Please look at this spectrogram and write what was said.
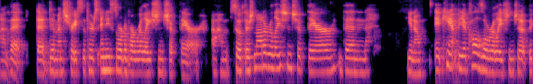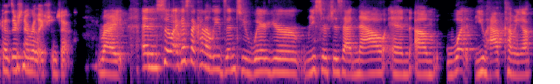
uh, that that demonstrates that there's any sort of a relationship there. Um, so if there's not a relationship there, then you know it can't be a causal relationship because there's no relationship. Right. And so I guess that kind of leads into where your research is at now and um, what you have coming up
